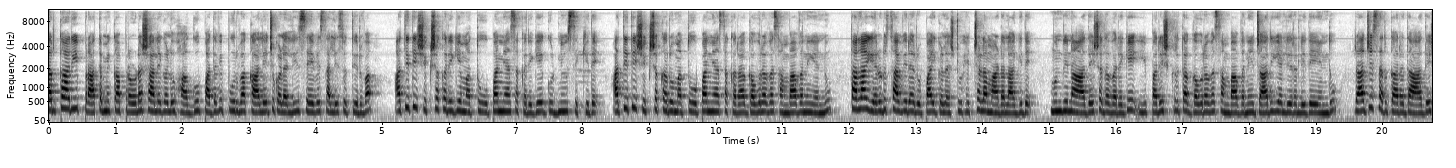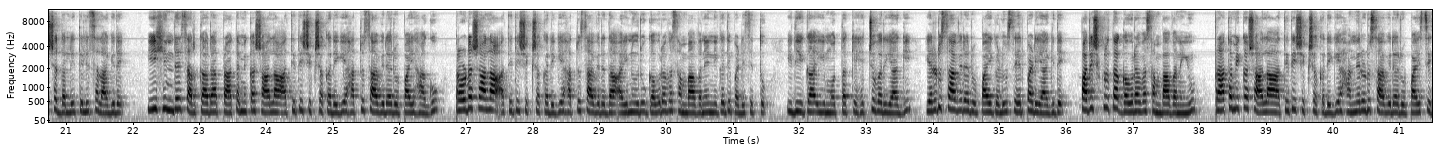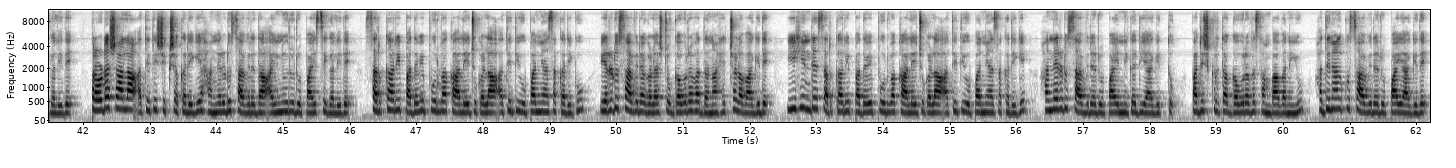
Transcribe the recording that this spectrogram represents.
ಸರ್ಕಾರಿ, ಪ್ರಾಥಮಿಕ ಪ್ರೌಢಶಾಲೆಗಳು ಹಾಗೂ ಪದವಿ ಪೂರ್ವ ಕಾಲೇಜುಗಳಲ್ಲಿ ಸೇವೆ ಸಲ್ಲಿಸುತ್ತಿರುವ ಅತಿಥಿ ಶಿಕ್ಷಕರಿಗೆ ಮತ್ತು ಉಪನ್ಯಾಸಕರಿಗೆ ಗುಡ್ ನ್ಯೂಸ್ ಸಿಕ್ಕಿದೆ. ಅತಿಥಿ ಶಿಕ್ಷಕರು ಮತ್ತು ಉಪನ್ಯಾಸಕರ ಗೌರವ ಸಂಭಾವನೆಯನ್ನು ತಲಾ ಎರಡು ಸಾವಿರ ರೂಪಾಯಿಗಳಷ್ಟು ಹೆಚ್ಚಳ ಮಾಡಲಾಗಿದೆ. ಮುಂದಿನ ಆದೇಶದವರೆಗೆ ಈ ಪರಿಷ್ಕೃತ ಗೌರವ ಸಂಭಾವನೆ ಜಾರಿಯಲ್ಲಿರಲಿದೆ ಎಂದು ರಾಜ್ಯ ಸರ್ಕಾರದ ಆದೇಶದಲ್ಲಿ ತಿಳಿಸಲಾಗಿದೆ. ಈ ಹಿಂದೆ ಸರ್ಕಾರ ಪ್ರಾಥಮಿಕ ಶಾಲಾ ಅತಿಥಿ ಶಿಕ್ಷಕರಿಗೆ ಹತ್ತು ಸಾವಿರ ರೂಪಾಯಿ ಹಾಗೂ ಪ್ರೌಢಶಾಲಾ ಅತಿಥಿ ಶಿಕ್ಷಕರಿಗೆ ಹತ್ತು ಸಾವಿರದ ಐನೂರು ಗೌರವ ಸಂಭಾವನೆ ನಿಗದಿಪಡಿಸಿತ್ತು. ಇದೀಗ ಈ ಮೊತ್ತಕ್ಕೆ ಹೆಚ್ಚುವರಿಯಾಗಿ ಎರಡು ಸಾವಿರ ರೂಪಾಯಿಗಳು ಸೇರ್ಪಡೆಯಾಗಿದೆ. ಪರಿಷ್ಕೃತ ಗೌರವ ಸಂಭಾವನೆಯು ಪ್ರಾಥಮಿಕ ಶಾಲಾ ಅತಿಥಿ ಶಿಕ್ಷಕರಿಗೆ ಹನ್ನೆರಡು ಸಾವಿರ ರೂಪಾಯಿ ಸಿಗಲಿದೆ. ಪ್ರೌಢಶಾಲಾ ಅತಿಥಿ ಶಿಕ್ಷಕರಿಗೆ ಹನ್ನೆರಡು ಸಾವಿರದ ಐನೂರು ರೂಪಾಯಿ ಸಿಗಲಿದೆ. ಸರ್ಕಾರಿ ಪದವಿ ಪೂರ್ವ ಕಾಲೇಜುಗಳ ಅತಿಥಿ ಉಪನ್ಯಾಸಕರಿಗೂ ಎರಡು ಸಾವಿರಗಳಷ್ಟು ಗೌರವಧನ ಹೆಚ್ಚಳವಾಗಿದೆ. ಈ ಹಿಂದೆ ಸರ್ಕಾರಿ ಪದವಿ ಪೂರ್ವ ಕಾಲೇಜುಗಳ ಅತಿಥಿ ಉಪನ್ಯಾಸಕರಿಗೆ ಹನ್ನೆರಡು ಸಾವಿರ ರೂಪಾಯಿ ನಿಗದಿಯಾಗಿತ್ತು. ಪರಿಷ್ಕೃತ ಗೌರವ ಸಂಭಾವನೆಯು ಹದಿನಾಲ್ಕು ಸಾವಿರ ರೂಪಾಯಿ ಆಗಿದೆ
